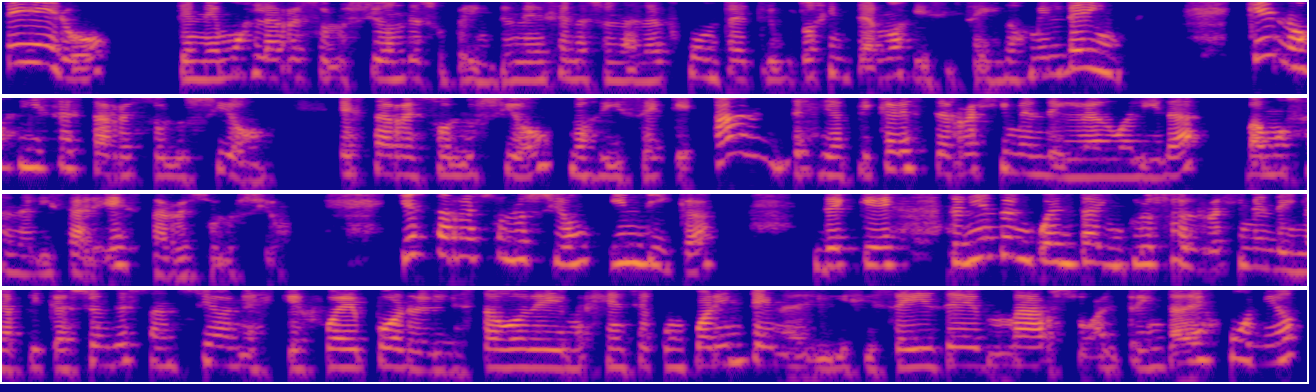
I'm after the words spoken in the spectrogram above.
Pero tenemos la resolución de Superintendencia Nacional Adjunta de Tributos Internos 16-2020. ¿Qué nos dice esta resolución? Esta resolución nos dice que antes de aplicar este régimen de gradualidad, vamos a analizar esta resolución. Y esta resolución indica de que, teniendo en cuenta incluso el régimen de inaplicación de sanciones que fue por el estado de emergencia con cuarentena del 16 de marzo al 30 de junio,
